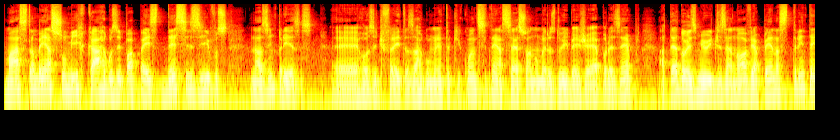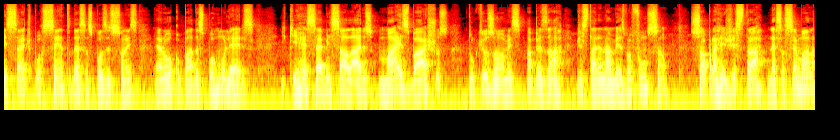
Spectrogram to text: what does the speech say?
mas também assumir cargos e papéis decisivos nas empresas. É, Rose de Freitas argumenta que quando se tem acesso a números do IBGE, por exemplo, até 2019 apenas 37% dessas posições eram ocupadas por mulheres e que recebem salários mais baixos do que os homens, apesar de estarem na mesma função. Só para registrar, nessa semana,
